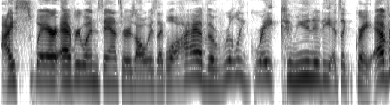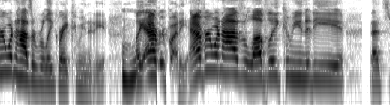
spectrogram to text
I swear everyone's answer is always like, well, I have a really great community. It's like, great. Everyone has a really great community. Mhm. Like everybody, everyone has a lovely community that's,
